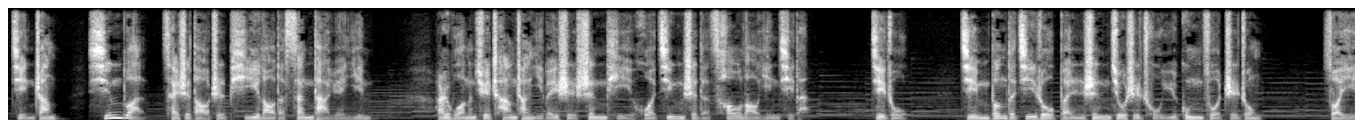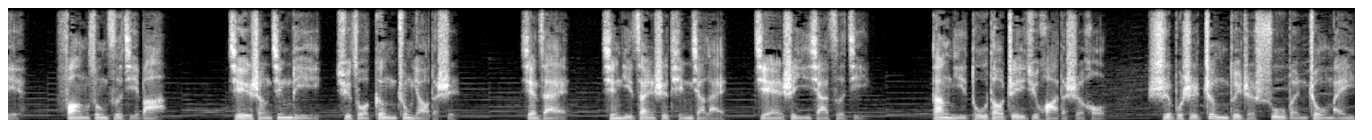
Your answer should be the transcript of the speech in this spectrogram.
紧张、心乱，才是导致疲劳的三大原因。而我们却常常以为是身体或精神的操劳引起的。记住，紧绷的肌肉本身就是处于工作之中。”所以，放松自己吧，节省精力去做更重要的事。现在，请你暂时停下来，检视一下自己。当你读到这句话的时候，是不是正对着书本皱眉？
